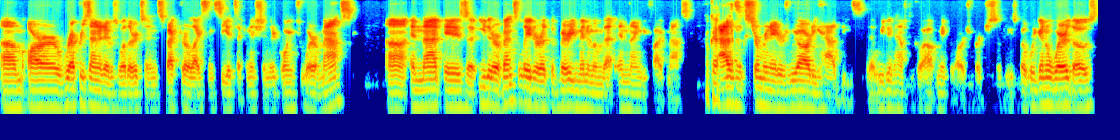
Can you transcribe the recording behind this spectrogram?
um, our representatives, whether it's an inspector, a licensee, a technician, they're going to wear a mask. Uh, and that is uh, either a ventilator at the very minimum, that N95 mask. Okay. As exterminators, we already had these. That we didn't have to go out and make a large purchase of these, but we're going to wear those,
